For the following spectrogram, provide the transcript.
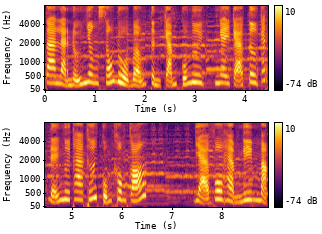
ta là nữ nhân xấu đùa bẩn tình cảm của ngươi, Ngay cả tư cách để ngươi tha thứ cũng không có. Dạ vô hàm nghiêm mặt.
